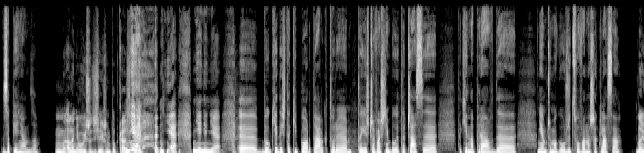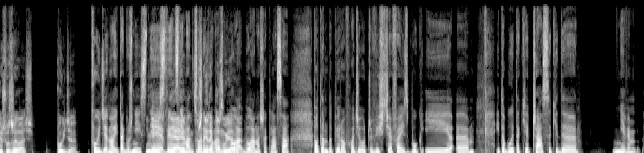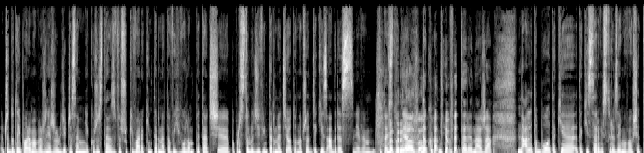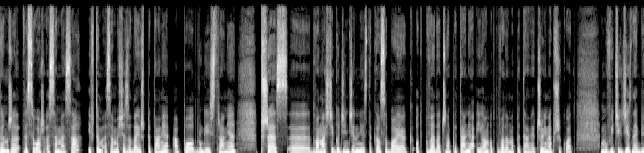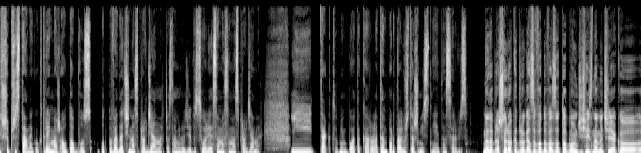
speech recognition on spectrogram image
za pieniądze. Mm, Ale nie mówisz o dzisiejszym podcaście. Nie, nie, nie, nie, nie. E, Był kiedyś taki portal, który to jeszcze właśnie były te czasy takie naprawdę, nie wiem, czy mogę użyć słowa nasza klasa. No już użyłaś. Pójdzie. pójdzie. No i tak już nie istnieje, nie istnieje więc nie ma więc co nie reklamować. Była, była nasza klasa. Potem dopiero wchodził oczywiście Facebook i, em, i to były takie czasy, kiedy nie wiem, czy do tej pory mam wrażenie, że ludzie czasami nie korzystają z wyszukiwarek internetowych i wolą pytać e, po prostu ludzi w internecie o to na przykład jaki jest adres, nie wiem, tutaj Weterynarza. studia. Dokładnie, weterynarza. No ale to było takie, taki serwis, który zajmował się tym, że wysyłasz SMS-a i w tym SMS-ie zadajesz pytanie, a po drugiej stronie przez e, 12 godzin dziennie jest taka osoba jak odpowiadacz na pytania i on odpowiada na pytanie. Czyli na przykład mówi ci, gdzie jest najbliższy przystanek, o której masz autobus, podpowiada ci na sprawdzianach. Czasami ludzie wysyłali SMS-y na sprawdzianach. I tak, to była taka rola. Ten portal już też nie istnieje, ten serwis. No dobra, szeroka droga zawodowa za tobą. Dzisiaj znamy cię jako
